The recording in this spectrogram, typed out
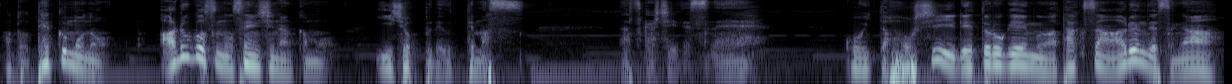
あと、テクモのアルゴスの戦士なんかも e ショップで売ってます。懐かしいですね。こういった欲しいレトロゲームはたくさんあるんですが、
